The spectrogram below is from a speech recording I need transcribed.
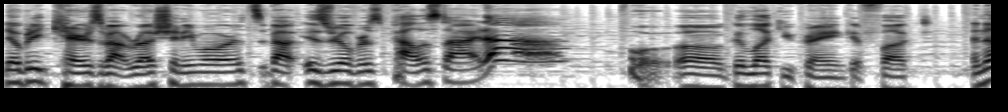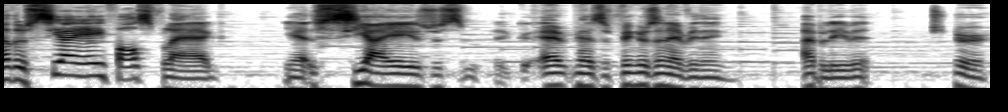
Nobody cares about Russia anymore. It's about Israel versus Palestine. Ah! Oh, oh, good luck, Ukraine. Get fucked. Another CIA false flag. Yeah, CIA is just has the fingers in everything. I believe it. Sure.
